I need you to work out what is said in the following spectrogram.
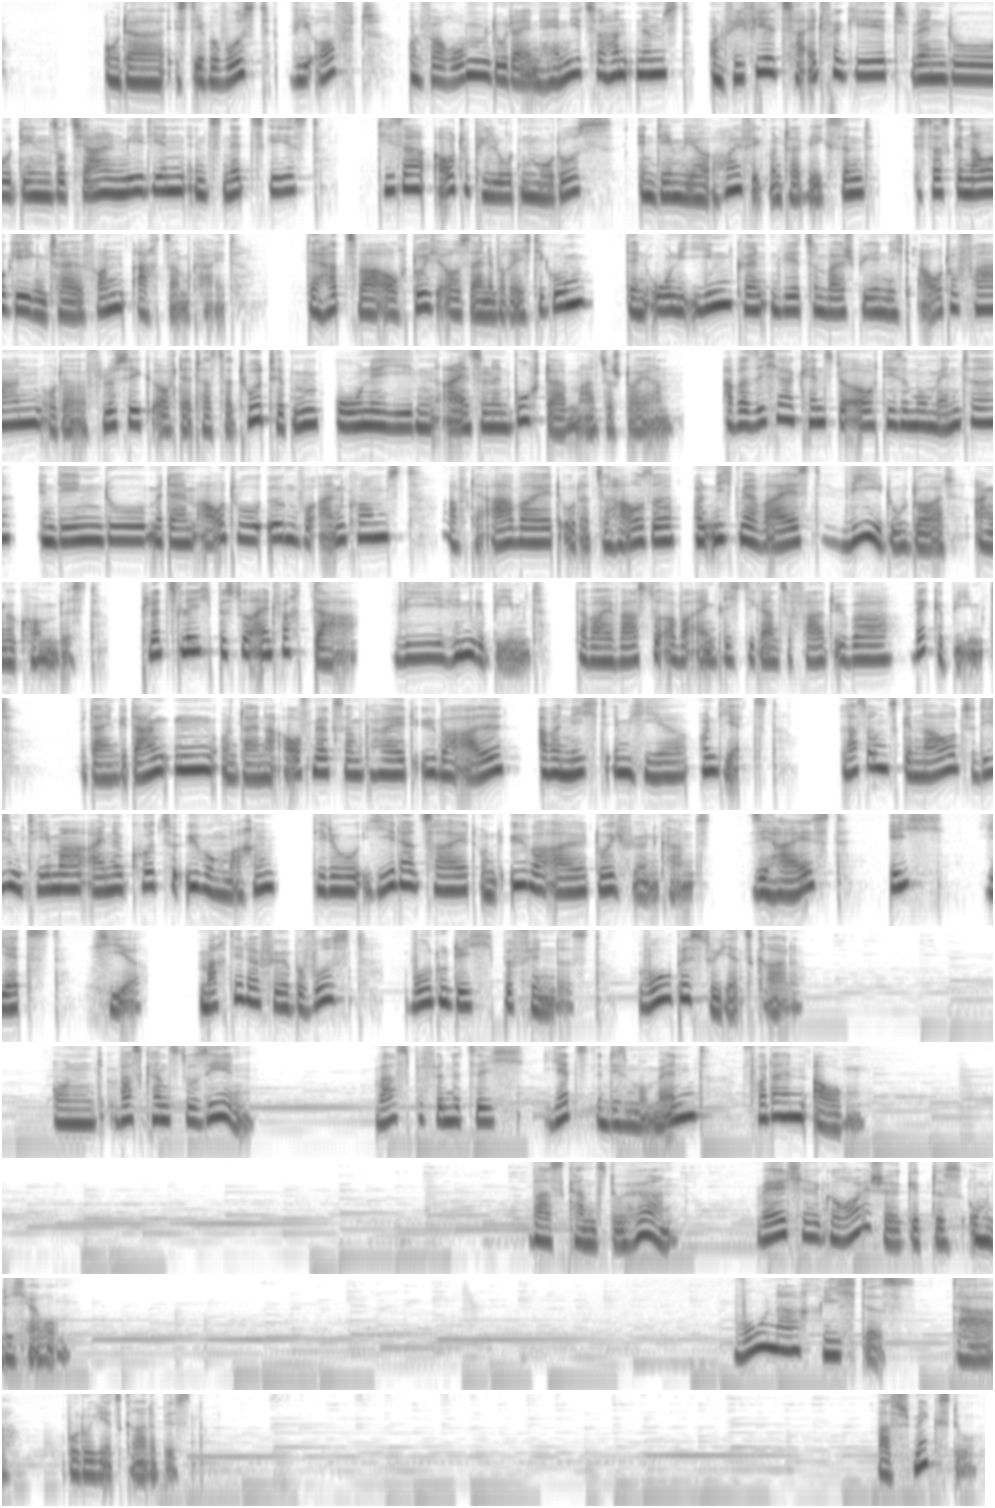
Oder ist dir bewusst, wie oft und warum du dein Handy zur Hand nimmst und wie viel Zeit vergeht, wenn du den sozialen Medien ins Netz gehst? Dieser Autopilotenmodus, in dem wir häufig unterwegs sind, ist das genaue Gegenteil von Achtsamkeit. Der hat zwar auch durchaus seine Berechtigung, denn ohne ihn könnten wir zum Beispiel nicht Auto fahren oder flüssig auf der Tastatur tippen, ohne jeden einzelnen Buchstaben anzusteuern. Aber sicher kennst du auch diese Momente, in denen du mit deinem Auto irgendwo ankommst, auf der Arbeit oder zu Hause, und nicht mehr weißt, wie du dort angekommen bist. Plötzlich bist du einfach da, wie hingebeamt. Dabei warst du aber eigentlich die ganze Fahrt über weggebeamt. Mit deinen Gedanken und deiner Aufmerksamkeit überall, aber nicht im Hier und Jetzt. Lass uns genau zu diesem Thema eine kurze Übung machen, die du jederzeit und überall durchführen kannst. Sie heißt Ich jetzt hier. Mach dir dafür bewusst, wo du dich befindest. Wo bist du jetzt gerade? Und was kannst du sehen? Was befindet sich jetzt in diesem Moment vor deinen Augen? Was kannst du hören? Welche Geräusche gibt es um dich herum? Wonach riecht es da, wo du jetzt gerade bist? Was schmeckst du?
